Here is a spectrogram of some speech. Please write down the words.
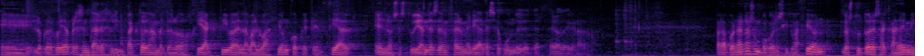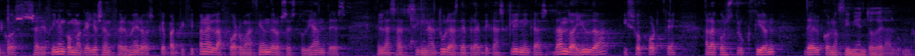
Eh, lo que os voy a presentar es el impacto de la metodología activa en la evaluación competencial en los estudiantes de enfermería de segundo y de tercero de grado. Para ponernos un poco en situación, los tutores académicos se definen como aquellos enfermeros que participan en la formación de los estudiantes en las asignaturas de prácticas clínicas, dando ayuda y soporte a la construcción del conocimiento del alumno.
